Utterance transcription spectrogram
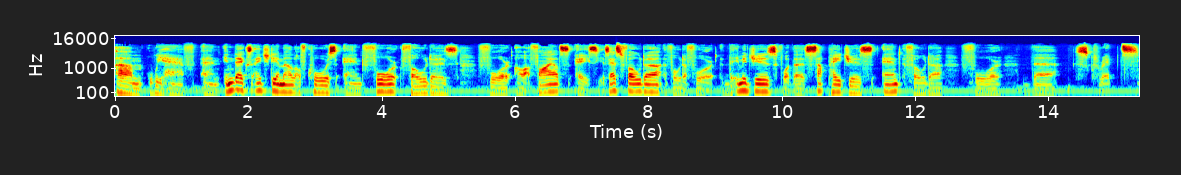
Um, we have an index HTML, of course, and four folders for our files a CSS folder, a folder for the images, for the subpages, and a folder for the scripts.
